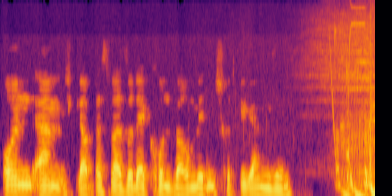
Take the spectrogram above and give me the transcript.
und ähm, ich glaube, das war so der Grund, warum wir den Schritt gegangen sind.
